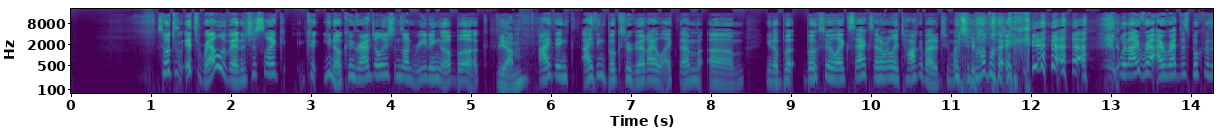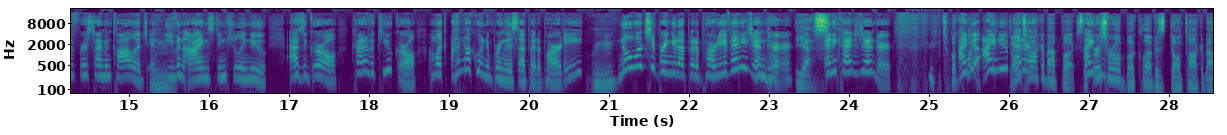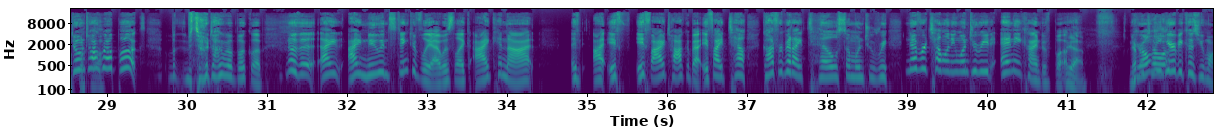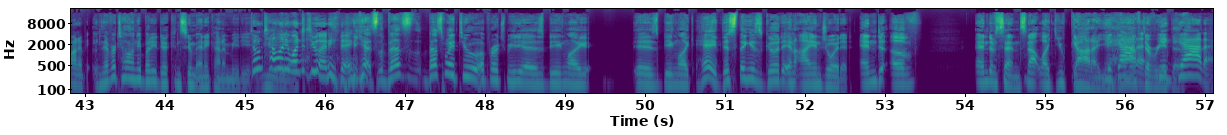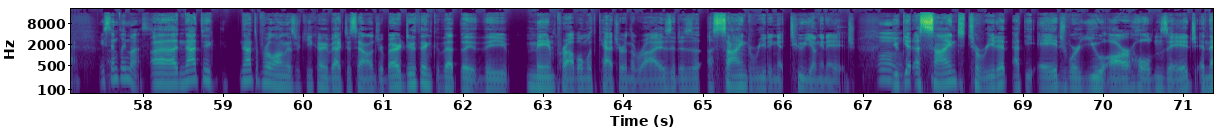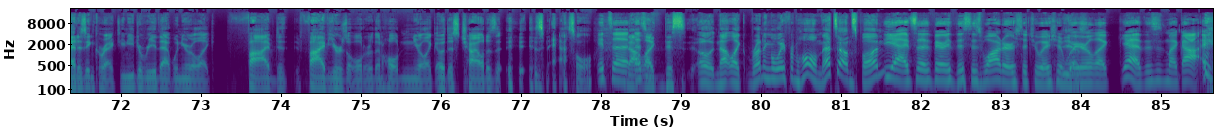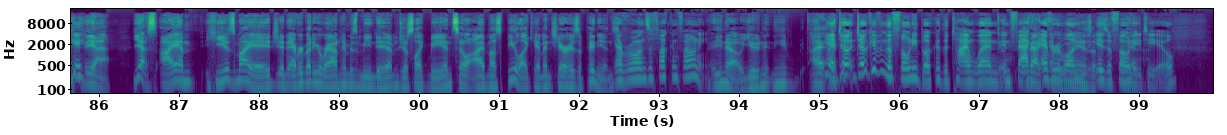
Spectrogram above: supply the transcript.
So it's it's relevant. It's just like c- you know, congratulations on reading a book. Yeah, I think I think books are good. I like them. Um, you know, but books are like sex. I don't really talk about it too much in public. when I read I read this book for the first time in college, and Mm-hmm. even I instinctually knew, as a girl, kind of a cute girl, I'm like, I'm not going to bring this up at a party. Mm-hmm. No one should bring it up at a party of any gender, yes. any kind of gender. don't I knew I knew Don't better. talk about books. The I first rule of book club is don't talk about. don't talk club. about books but but don't talk about book club no the i i knew instinctively i was like i cannot if i if if i talk about if i tell god forbid i tell someone to read never tell anyone to read any kind of book Yeah, never you're tell, only here because you want to be Never tell anybody to consume any kind of media. don't tell media. anyone to do anything yes, the best best way to approach media is being like is being like, hey, this thing is good and I enjoyed it. End of end of sentence. Not like you gotta, you, you gotta have to read you this. gotta you simply must Uh, not to not to prolong this or keep coming back to Salinger, but I do think that the the main problem with Catcher in the Rye is it is assigned reading at too young an age. Mm. You get assigned to read it at the age where you are Holden's age, and that is incorrect. You need to read that when you're like five to five years older than Holden. You're like, oh, this child is a, is an asshole. it's a not that's a- like this. Oh, not like running away from home. That sounds fun. yeah it's a very this is water situation where you're like yeah this is my guy yeah. Yes, I am. He is my age, and everybody around him is mean to him, just like me, and so I must be like him and share his opinions. everyone's a fucking phony You know, you. you I, yeah, I- don't don't give him the phony book at the time when, in fact, fact, everyone, everyone is is a, a- phony yeah. to you.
